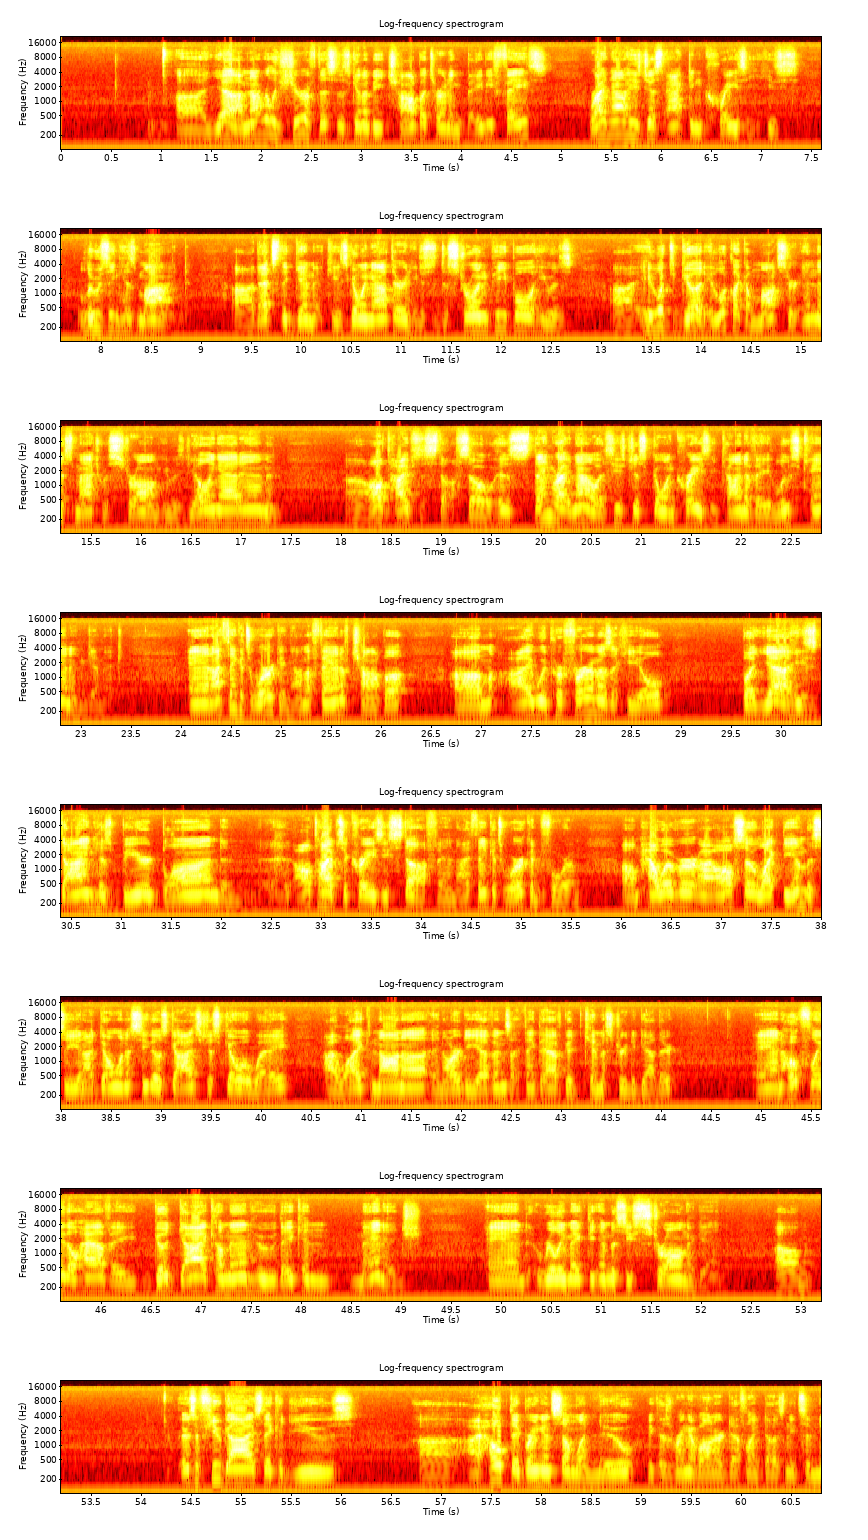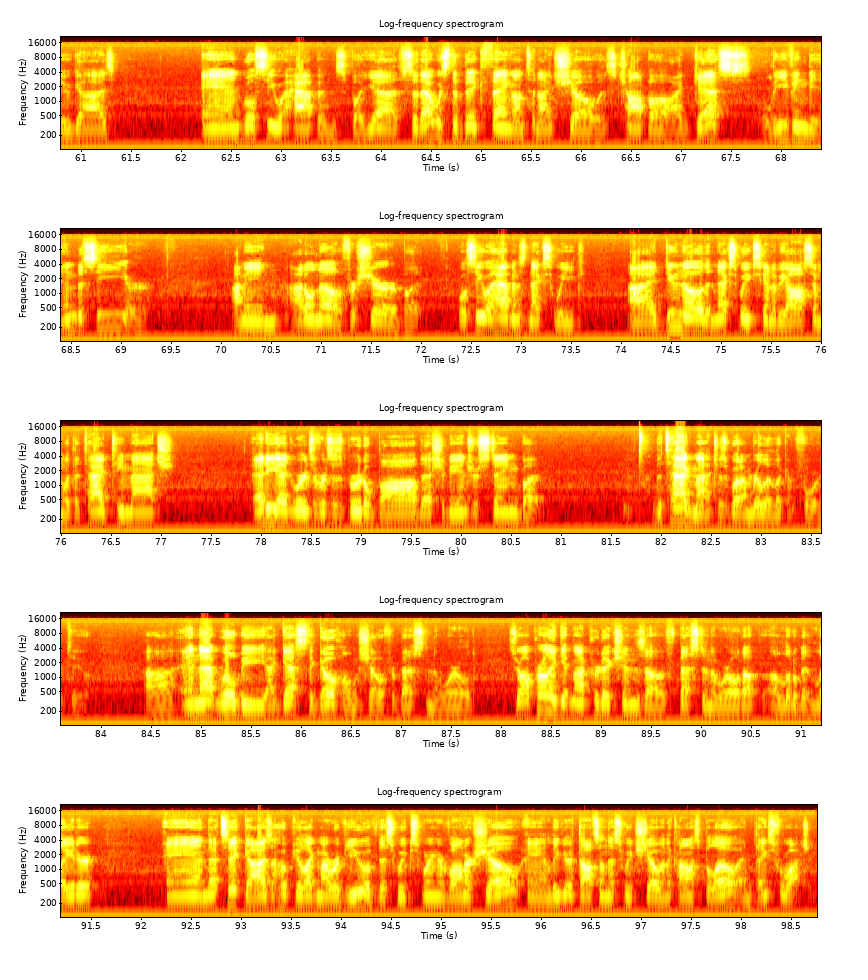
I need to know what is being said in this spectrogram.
uh, yeah, I'm not really sure if this is going to be Ciampa turning babyface. Right now, he's just acting crazy. He's losing his mind. Uh, that's the gimmick. He's going out there and he's just destroying people. He was, uh, he looked good. He looked like a monster in this match with Strong. He was yelling at him and uh, all types of stuff. So his thing right now is he's just going crazy, kind of a loose cannon gimmick. And I think it's working. I'm a fan of Ciampa. Um, I would prefer him as a heel, but yeah, he's dyeing his beard blonde and all types of crazy stuff, and I think it's working for him. Um, however, I also like the embassy, and I don't want to see those guys just go away. I like Nana and R.D. Evans. I think they have good chemistry together and hopefully they'll have a good guy come in who they can manage and really make the embassy strong again. Um, there's a few guys they could use. Uh, I hope they bring in someone new because Ring of Honor definitely does need some new guys. And we'll see what happens. But yeah, so that was the big thing on tonight's show is Ciampa, I guess, leaving the embassy or I mean, I don't know for sure, but we'll see what happens next week. I do know that next week's going to be awesome with a tag team match. Eddie Edwards versus Brutal Bob. That should be interesting, but the tag match is what I'm really looking forward to. Uh, and that will be, I guess, the go home show for Best in the World. So I'll probably get my predictions of Best in the World up a little bit later. And that's it, guys. I hope you like my review of this week's Ring of Honor show. And leave your thoughts on this week's show in the comments below. And thanks for watching.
